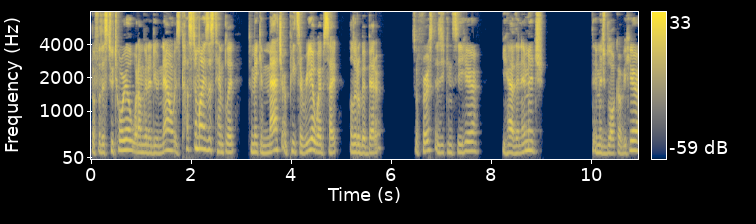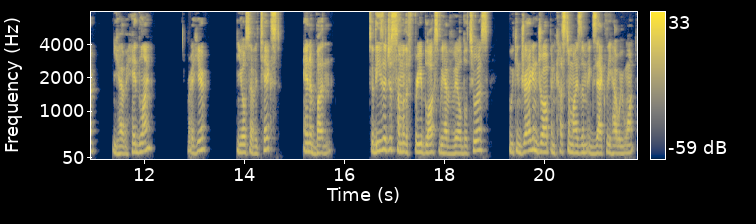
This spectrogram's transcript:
But for this tutorial, what I'm going to do now is customize this template to make it match our pizzeria website a little bit better. So first, as you can see here, you have an image, the image block over here. You have a headline right here. You also have a text, and a button. So these are just some of the free blocks we have available to us. We can drag and drop and customize them exactly how we want.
